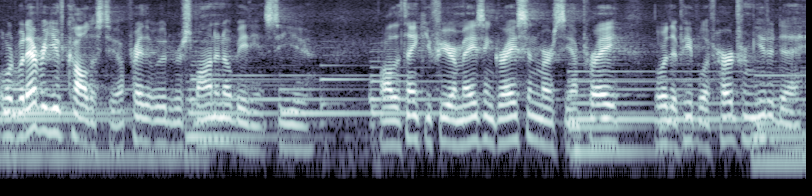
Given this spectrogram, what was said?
Lord, whatever you've called us to, I pray that we would respond in obedience to you. Father, thank you for your amazing grace and mercy. I pray, Lord, that people have heard from you today,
